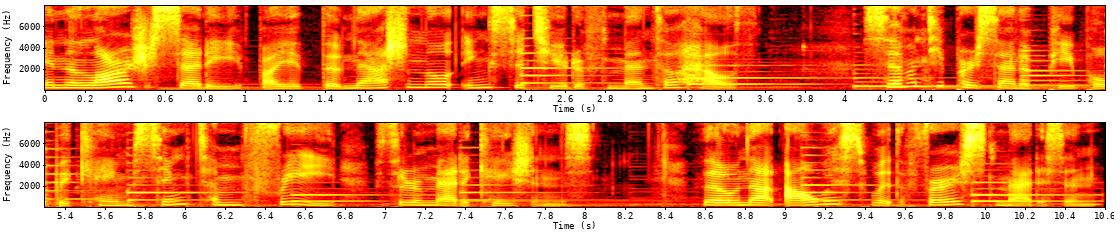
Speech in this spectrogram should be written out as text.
In a large study by the National Institute of Mental Health, 70% of people became symptom free through medications, though not always with first medicine.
